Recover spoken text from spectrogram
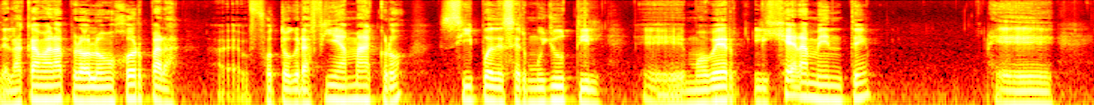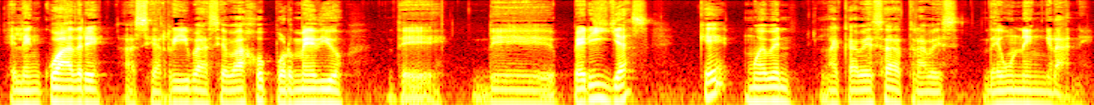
de la cámara, pero a lo mejor para fotografía macro sí puede ser muy útil eh, mover ligeramente eh, el encuadre hacia arriba, hacia abajo por medio de, perillas que mueven la cabeza a través de un engrane.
